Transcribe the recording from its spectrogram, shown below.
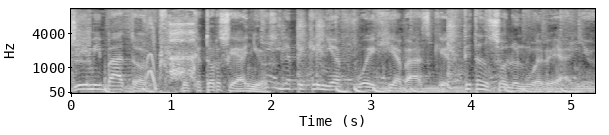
Jimmy Button, de 14 años, y la pequeña Fuegia Basket, de tan solo 9 años.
